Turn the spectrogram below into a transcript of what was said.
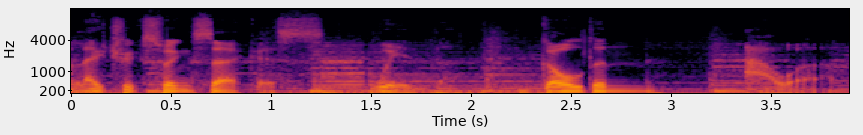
Electric Swing Circus with Golden Hour.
